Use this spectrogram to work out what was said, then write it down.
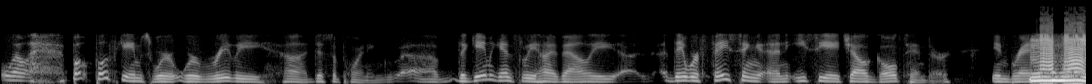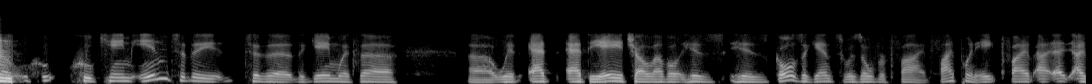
Well, both both games were were really uh, disappointing. Uh, the game against Lehigh Valley, uh, they were facing an ECHL goaltender in Brandon mm-hmm. who who came into the to the the game with uh uh with at at the AHL level his his goals against was over 5 5.85 I I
